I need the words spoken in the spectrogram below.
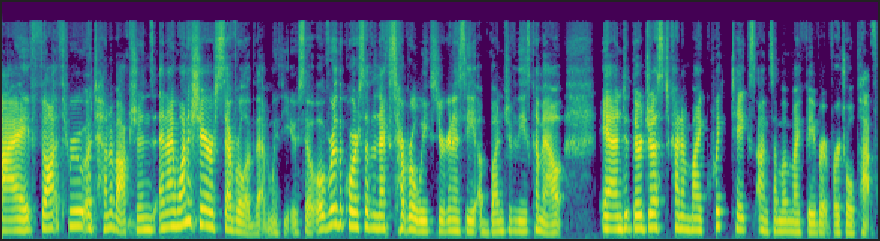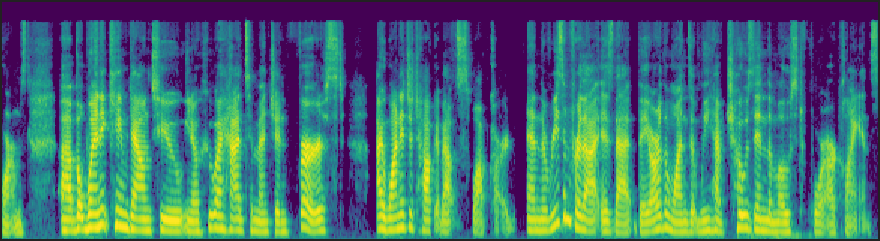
I thought through a ton of options and I want to share several of them with you. So, over the course of the next several weeks, you're going to see a bunch of these come out. And they're just kind of my quick takes on some of my favorite virtual platforms. Uh, but when it came down to, you know, who I had to mention first, I wanted to talk about SwapCard. And the reason for that is that they are the ones that we have chosen the most for our clients.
